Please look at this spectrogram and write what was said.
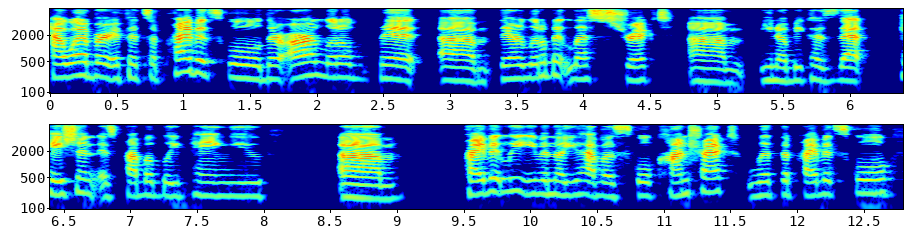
However, if it's a private school, there are a little bit um, they're a little bit less strict, um, you know, because that patient is probably paying you um, privately, even though you have a school contract with the private school.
